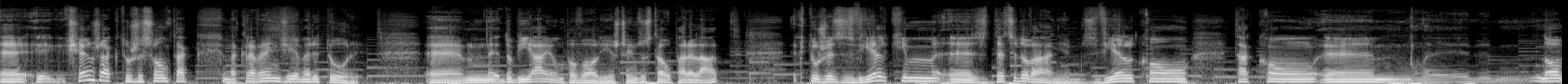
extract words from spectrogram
e, e, księża, którzy są tak na krawędzi emerytury, e, dobijają powoli, jeszcze im zostało parę lat, którzy z wielkim zdecydowaniem, z wielką taką no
